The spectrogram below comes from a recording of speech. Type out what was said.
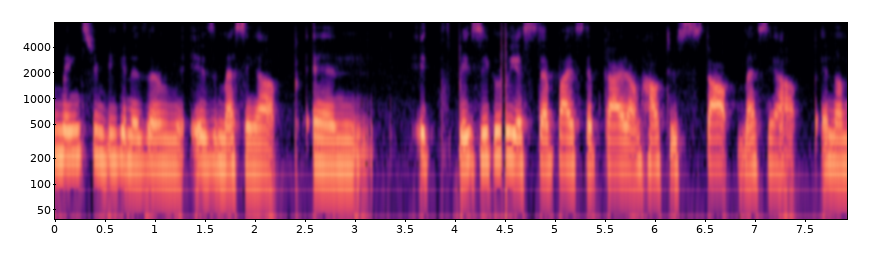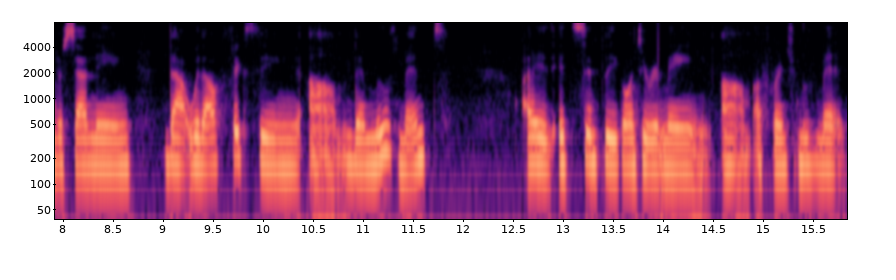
mainstream veganism is messing up and it's basically a step by step guide on how to stop messing up and understanding that without fixing um, their movement, I, it's simply going to remain um, a fringe movement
